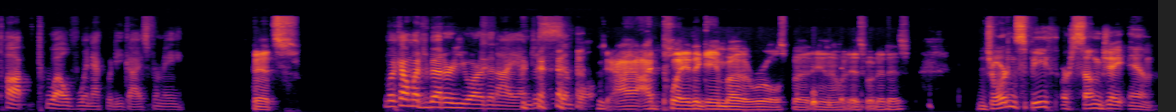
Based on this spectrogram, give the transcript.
top 12 win equity guys for me. Fitz. Look how much better you are than I am. Just simple. Yeah, I, I play the game by the rules, but you know it is what it is. Jordan Spieth or Sungjae Im?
